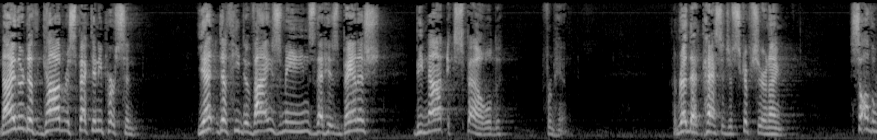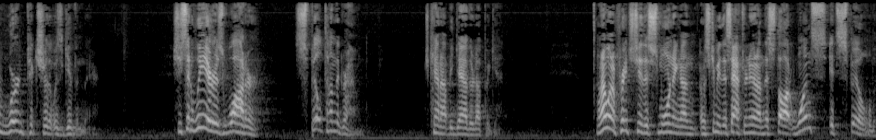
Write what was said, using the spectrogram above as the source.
Neither doth God respect any person. Yet doth he devise means that his banish be not expelled from him. I read that passage of scripture and I saw the word picture that was given there. She said, We are as water spilt on the ground, which cannot be gathered up again. And I want to preach to you this morning on, or excuse me, this afternoon on this thought. Once it's spilled,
